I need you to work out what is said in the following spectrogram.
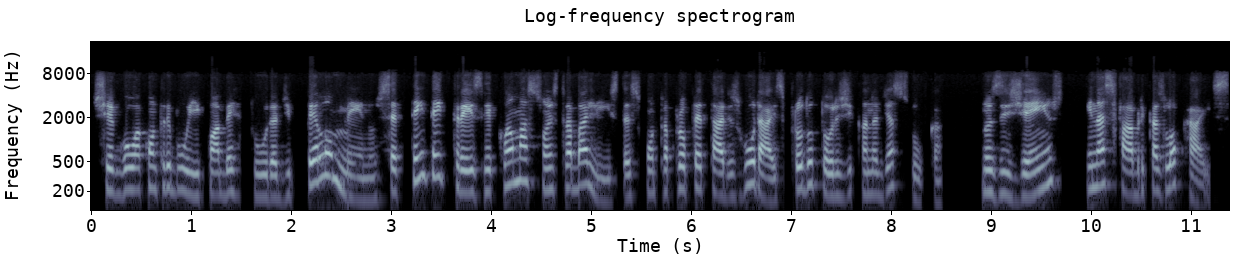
chegou a contribuir com a abertura de pelo menos 73 reclamações trabalhistas contra proprietários rurais produtores de cana-de-açúcar, nos engenhos e nas fábricas locais.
